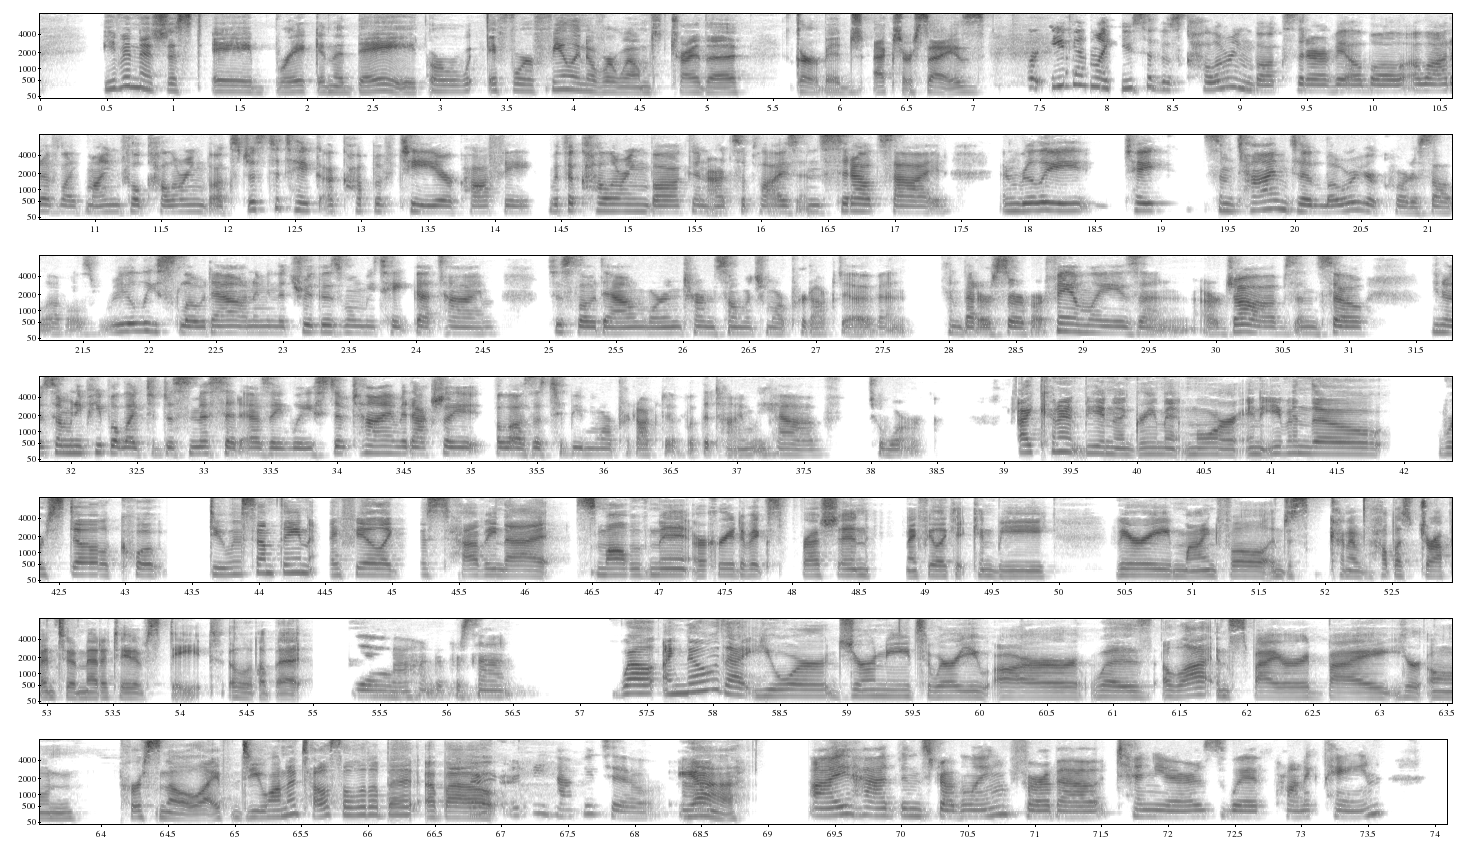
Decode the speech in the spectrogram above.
even as just a break in the day or if we're feeling overwhelmed, try the garbage exercise. Or even like you said, those coloring books that are available, a lot of like mindful coloring books, just to take a cup of tea or coffee with a coloring book and art supplies and sit outside and really take some time to lower your cortisol levels, really slow down. I mean, the truth is, when we take that time to slow down, we're in turn so much more productive and can better serve our families and our jobs. And so you know, so many people like to dismiss it as a waste of time. It actually allows us to be more productive with the time we have to work. I couldn't be in agreement more. And even though we're still, quote, doing something, I feel like just having that small movement or creative expression, I feel like it can be very mindful and just kind of help us drop into a meditative state a little bit. Yeah, 100%. Well, I know that your journey to where you are was a lot inspired by your own personal life. Do you want to tell us a little bit about? Sure, I'd be happy to. Um, yeah. Um, I had been struggling for about 10 years with chronic pain,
